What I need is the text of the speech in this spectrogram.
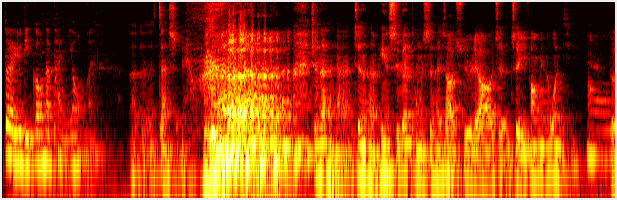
对于理工的朋友们，呃，暂时没有，真的很难，真的很平时跟同事很少去聊这这一方面的问题。哦，对，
